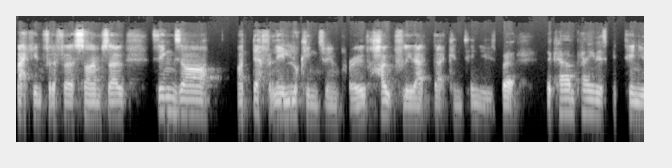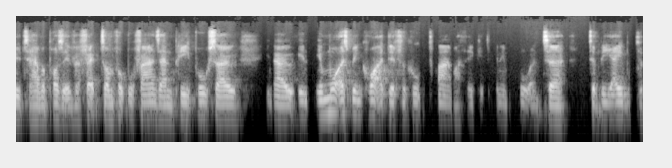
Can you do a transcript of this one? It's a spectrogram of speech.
back in for the first time. So things are are definitely looking to improve. Hopefully that that continues. But the campaign has continued to have a positive effect on football fans and people. So, you know, in, in what has been quite a difficult time, I think it's been important to to be able to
